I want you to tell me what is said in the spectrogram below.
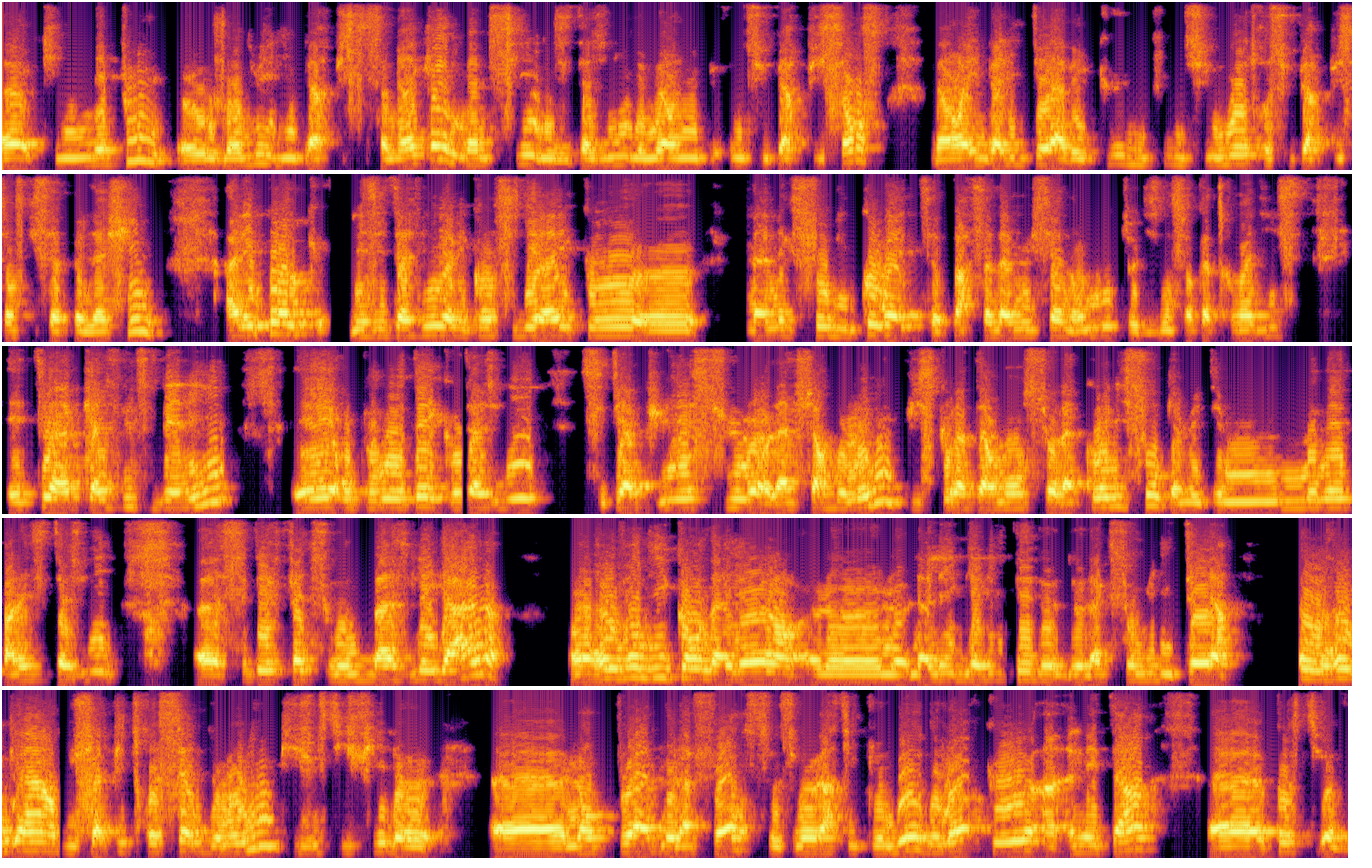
euh, qui n'est plus aujourd'hui l'hyperpuissance américaine, même si les États-Unis demeurent une, superpuissance, mais en égalité avec une, une autre superpuissance qui s'appelle la Chine. À l'époque, les États-Unis avaient considéré que l'annexion du Koweït par Saddam Hussein en août 1990 était un casus belli et on peut noter que les États-Unis s'étaient appuyés sur la charte de l'ONU puisque l'intervention, la coalition qui avait été menée par les États-Unis euh, s'était faite sur une base légale en revendiquant d'ailleurs la légalité de, de l'action militaire au regard du chapitre 7 de l'ONU qui justifie le, euh, l'emploi de la force selon l'article 2 dès lors qu'un un État euh,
